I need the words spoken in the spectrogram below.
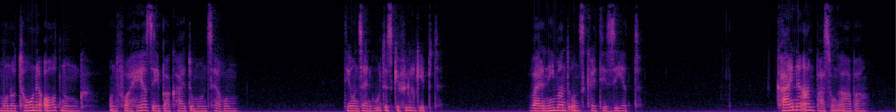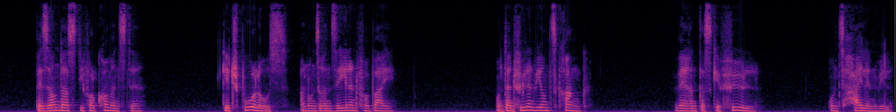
monotone Ordnung und Vorhersehbarkeit um uns herum, die uns ein gutes Gefühl gibt, weil niemand uns kritisiert. Keine Anpassung aber, besonders die vollkommenste, geht spurlos an unseren Seelen vorbei und dann fühlen wir uns krank, während das Gefühl uns heilen will.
